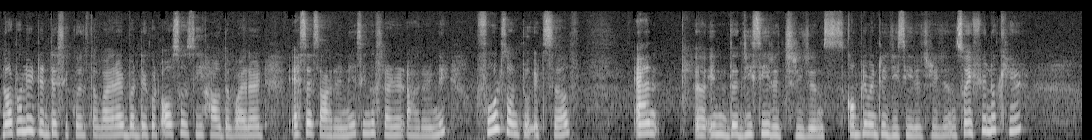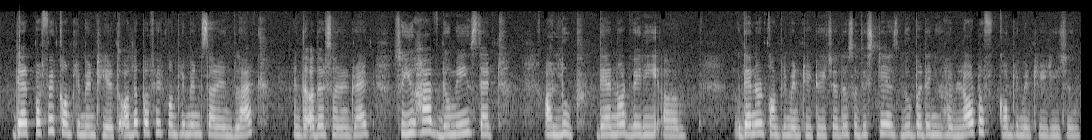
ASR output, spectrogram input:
not only did they sequence the viroid but they could also see how the viroid ssRNA single stranded RNA folds onto itself and uh, in the GC rich regions complementary GC rich regions. So if you look here they are perfect complement here. So all the perfect complements are in black and the others are in red. So you have domains that are loop, they are not very um, they are not complementary to each other. So they stay as loop but then you have lot of complementary region.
